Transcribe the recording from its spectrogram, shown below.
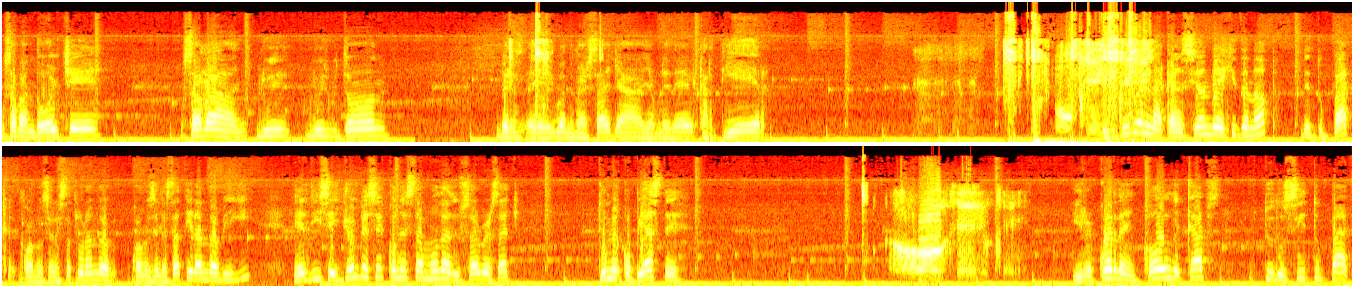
usaban Dolce, usaban Louis, Louis Vuitton, Vers- eh, bueno, Versace, ya, ya hablé de él, Cartier. Incluso en la canción de Hidden Up de Tupac, cuando se le está tirando a, cuando se le está tirando a Biggie, él dice, yo empecé con esta moda de usar Versace, tú me copiaste. Ok, ok. Y recuerden, Call the Caps to the Sea Tupac.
